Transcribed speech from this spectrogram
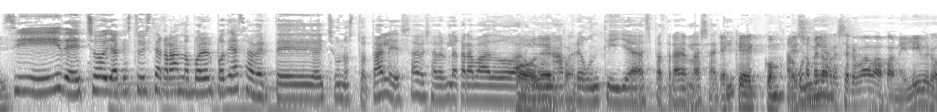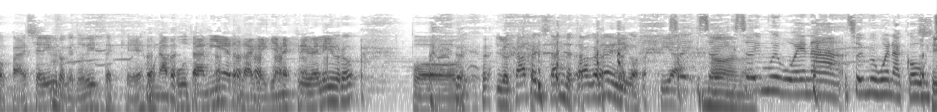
y- Sí, de hecho, ya que estuviste grabando por él, podías haberte hecho unos totales, ¿sabes? Haberle grabado Joder, algunas pues. preguntillas para traerlas aquí. Es que con- ¿Algún eso me lo reservaba para mi libro, para ese libro que tú dices que es una puta mierda, que quien escribe libro, pues lo estaba pensando, estaba con él y digo, hostia, Soy, soy, No, no. soy muy buena, soy muy buena coach. sí,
